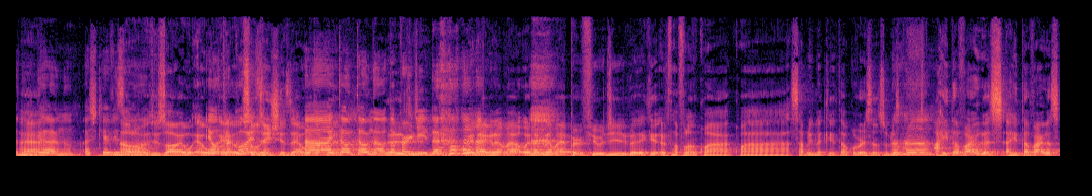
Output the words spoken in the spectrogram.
eu não é. me engano. Acho que é visual. Não, não visual é, o, é, é outra é, coisa. são os instintos, é outra ah, coisa. então, então não, eu tô perdida. O Enneagrama, o Enneagrama é perfil de. Eu tava falando com a, com a Sabrina aqui, a gente tava conversando sobre isso. A Rita Vargas, a Rita Vargas.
